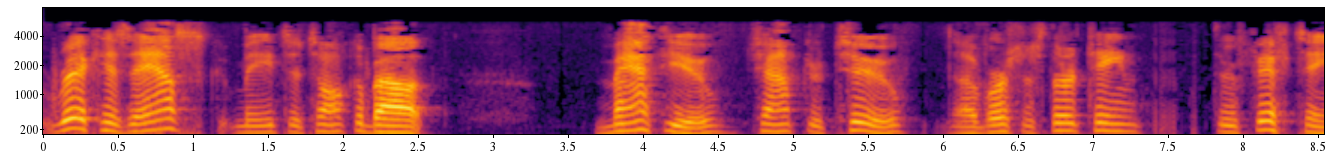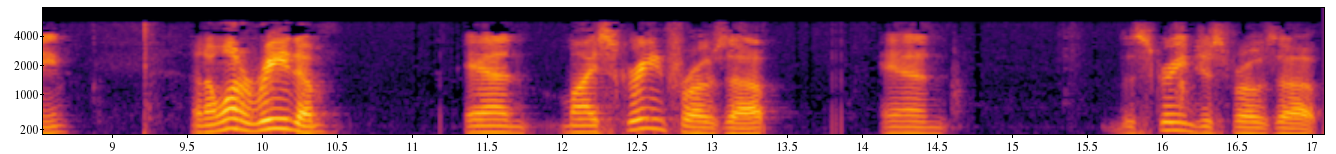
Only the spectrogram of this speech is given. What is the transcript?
Rick has asked me to talk about Matthew chapter two, uh, verses thirteen through fifteen, and I want to read them. And my screen froze up, and the screen just froze up.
